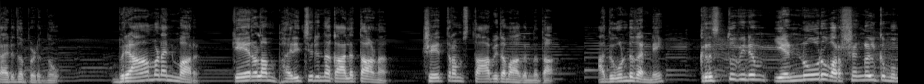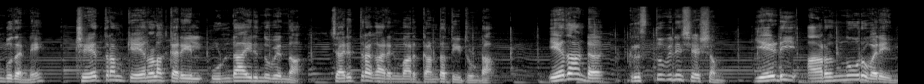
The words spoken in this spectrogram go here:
കരുതപ്പെടുന്നു. ബ്രാഹ്മണന്മാർ കേരളം ഭരിച്ചിരുന്ന കാലത്താണ് ക്ഷേത്രം സ്ഥാപിതമാകുന്നത്. അതുകൊണ്ട് തന്നെ ക്രിസ്തുവിനും എണ്ണൂറ് വർഷങ്ങൾക്ക് മുമ്പ് തന്നെ ക്ഷേത്രം കേരളക്കരയിൽ ഉണ്ടായിരുന്നുവെന്ന് ചരിത്രകാരന്മാർ കണ്ടെത്തിയിട്ടുണ്ട്. ഏതാണ്ട് ക്രിസ്തുവിന് ശേഷം എ ഡി അറുന്നൂറ് വരെയും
